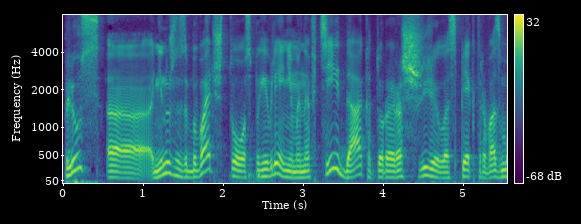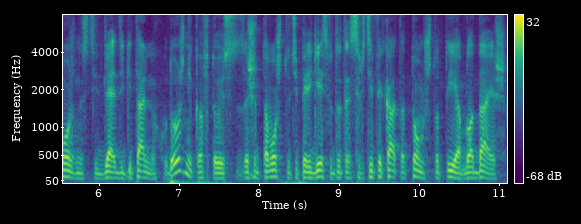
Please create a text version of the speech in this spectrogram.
Плюс э, не нужно забывать, что с появлением NFT, да, которое расширило спектр возможностей для дигитальных художников, то есть за счет того, что теперь есть вот этот сертификат о том, что ты обладаешь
